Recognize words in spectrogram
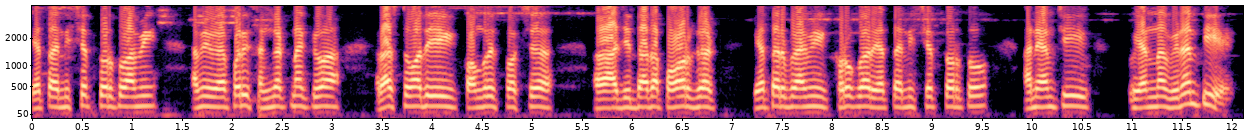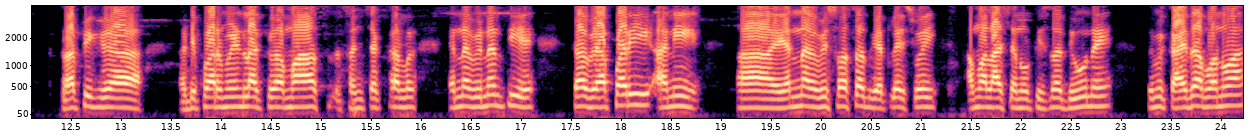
याचा निषेध करतो आम्ही. आम्ही व्यापारी संघटना किंवा राष्ट्रवादी काँग्रेस पक्ष अजितदादा पवार गट यातर्फे आम्ही खरोखर याचा निषेध करतो. आणि आमची यांना विनंती आहे ट्रॅफिक डिपार्टमेंटला किंवा महासंचालकाला यांना विनंती आहे का व्यापारी आणि यांना विश्वासात घेतल्याशिवाय आम्हाला अशा नोटिसा देऊ नये. तुम्ही कायदा बनवा.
